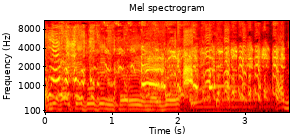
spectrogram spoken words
আমি হয়তো দুদিন পরে মরবো। আজ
